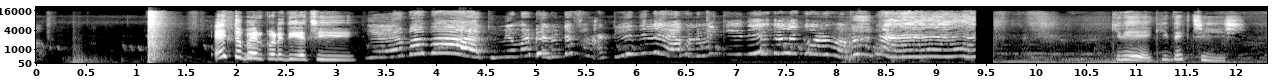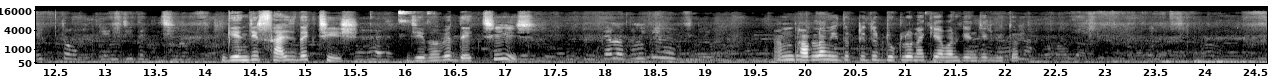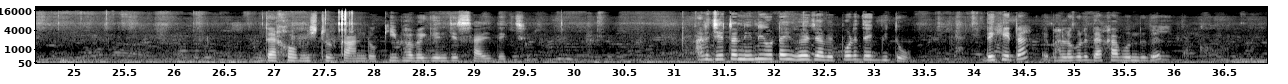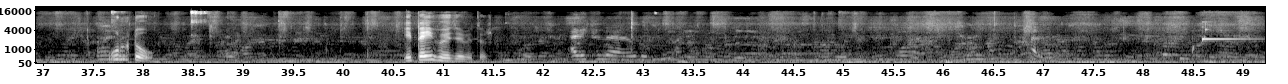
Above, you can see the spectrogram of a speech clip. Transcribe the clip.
এই তো বের করে দিয়েছি। কি রে কি দেখছিস গেঞ্জির সাইজ দেখছিস? হ্যাঁ। যেভাবে দেখছিস। আমি ভাবলাম ইঁদুর টিঁদুর ঢুকলো নাকি আবার গেঞ্জির ভিতর। দেখো মিষ্টুর কাণ্ড কীভাবে গেঞ্জির সাইজ দেখছে। আর যেটা নিলি ওটাই হয়ে যাবে পরে দেখবি তো। দেখি এটা ভালো করে দেখা বন্ধুদের। উল্টো। এটাই হয়ে যাবে তোর। আর এখানে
